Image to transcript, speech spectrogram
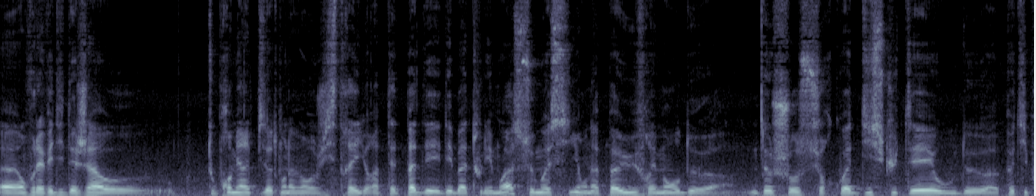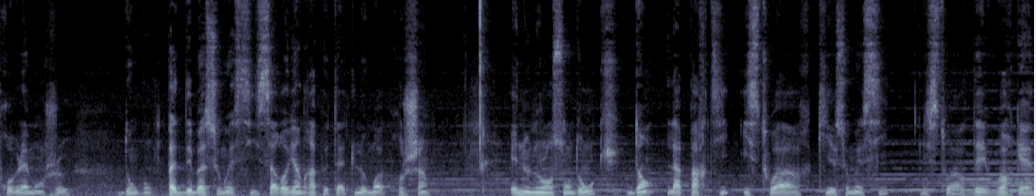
Euh, on vous l'avait dit déjà au tout premier épisode qu'on avait enregistré, il y aura peut-être pas des débats tous les mois. Ce mois-ci, on n'a pas eu vraiment de, de, choses sur quoi discuter ou de euh, petits problèmes en jeu. Donc bon, pas de débat ce mois-ci, ça reviendra peut-être le mois prochain. Et nous nous lançons donc dans la partie histoire, qui est ce mois-ci l'histoire des Worgen.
